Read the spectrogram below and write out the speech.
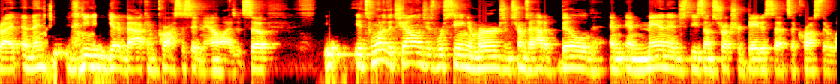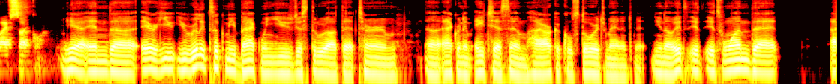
right? And then you, then you need to get it back and process it and analyze it. So it's one of the challenges we're seeing emerge in terms of how to build and, and manage these unstructured data sets across their life cycle. Yeah, and uh, Eric, you, you really took me back when you just threw out that term, uh, acronym HSM, Hierarchical Storage Management. You know, it's it, it's one that I,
